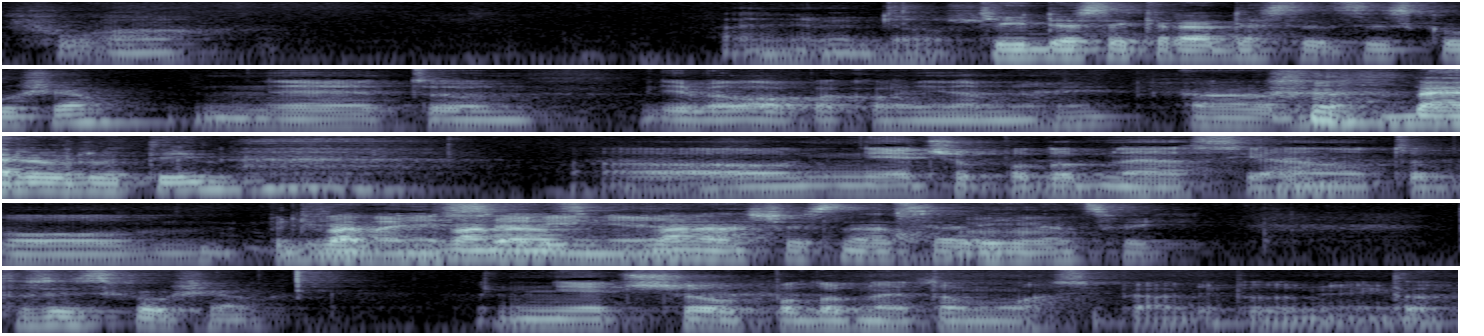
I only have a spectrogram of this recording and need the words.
fúha, ani neviem ďalšie. Těch 10x10 si zkoušel? Ne, to je veľa opakovaní na mňa. Uh, battle routine? Uh, niečo podobné asi, áno, to bolo pridávanie sérii, nie? 12-16 sérií uh-huh. na cvik. To si zkoušel? Niečo podobné tomu asi pravděpodobně. To,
